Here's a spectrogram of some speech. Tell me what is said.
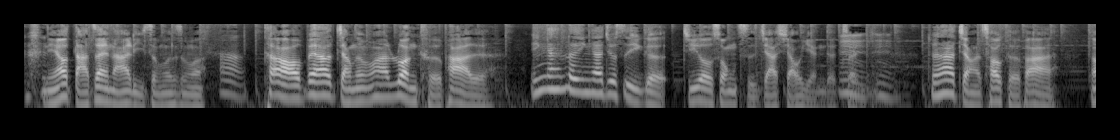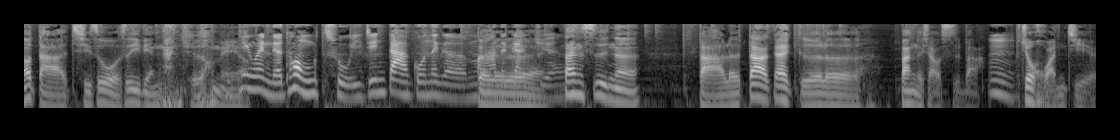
你要打在哪里？什么什么？嗯，靠！被他讲的妈乱可怕的，应该那应该就是一个肌肉松弛加消炎的针。嗯，对他讲的超可怕，然后打，其实我是一点感觉都没有，因为你的痛楚已经大过那个麻的感觉。但是呢，打了大概隔了半个小时吧，嗯，就缓解。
